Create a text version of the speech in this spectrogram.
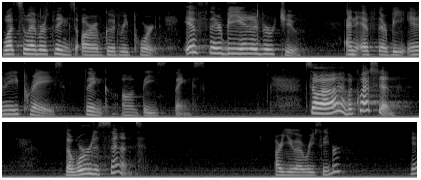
whatsoever things are of good report if there be any virtue, and if there be any praise, think on these things. So I have a question. The word is sent. Are you a receiver? Yeah.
